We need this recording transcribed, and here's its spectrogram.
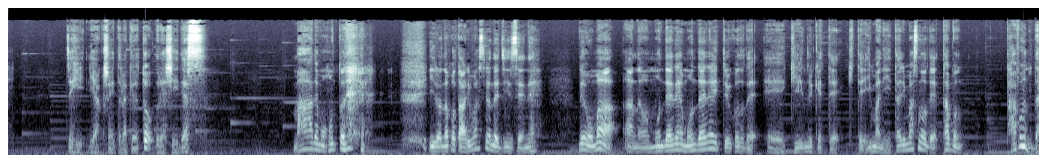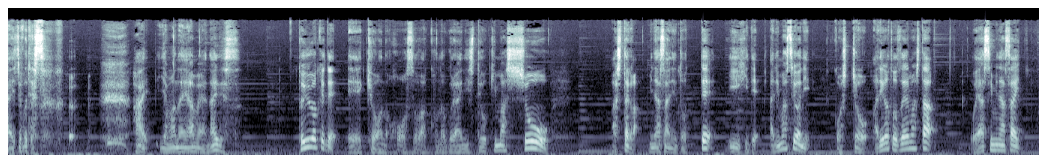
ぜひリアクションいただけると嬉しいです。まあでも本当ね いろんなことありますよね、人生ね。でもまあ、あの、問題ない、問題ないということで、えー、切り抜けてきて今に至りますので、多分、多分大丈夫です はい。山の山はないです。というわけで、えー、今日の放送はこのぐらいにしておきましょう。明日が皆さんにとっていい日でありますように、ご視聴ありがとうございました。おやすみなさい。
